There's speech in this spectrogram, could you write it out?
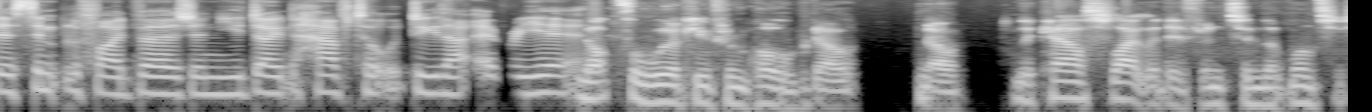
the simplified version, you don't have to do that every year. Not for working from home, no, no. The car's slightly different in that once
